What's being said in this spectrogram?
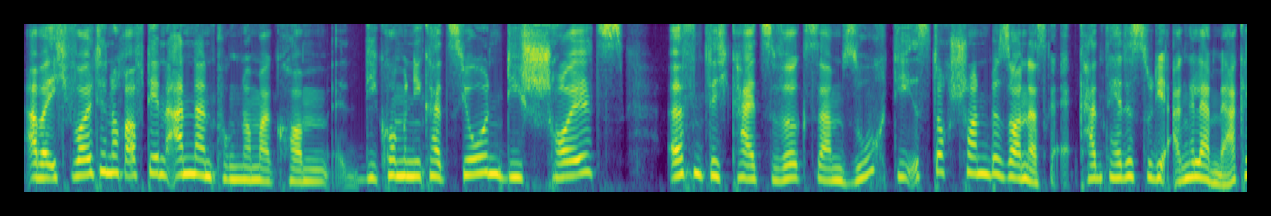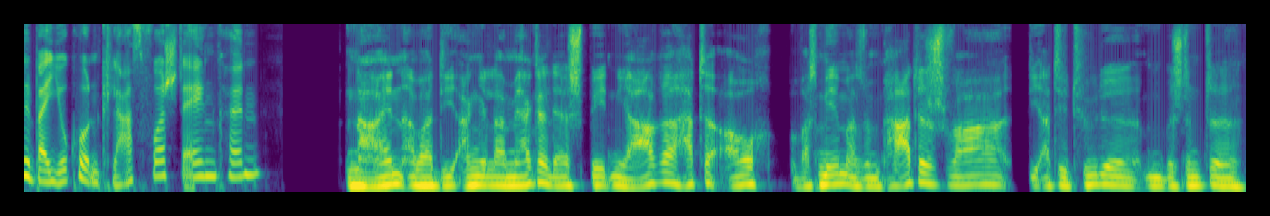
Aber ich wollte noch auf den anderen Punkt nochmal kommen. Die Kommunikation, die Scholz öffentlichkeitswirksam sucht, die ist doch schon besonders. hättest du die Angela Merkel bei Joko und Klaas vorstellen können? Nein, aber die Angela Merkel der späten Jahre hatte auch, was mir immer sympathisch war, die Attitüde, bestimmte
